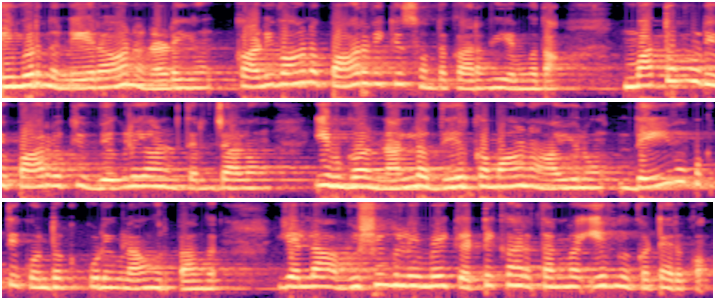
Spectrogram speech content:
நிமிர்ந்த நேரான நடையும் கனிவான பார்வைக்கு சொந்தக்காரங்க இவங்க தான். மற்றவங்களுடைய பார்வைக்கு வெகுளியான தெரிஞ்சாலும் இவங்க நல்ல தீர்க்கமான ஆயுளும் தெய்வ பக்தி கொண்டிருக்கக்கூடியவங்களாகவும் இருப்பாங்க. எல்லா விஷயங்களையுமே கெட்டிக்காரத்தன்மை இவங்க கிட்ட இருக்கும்.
